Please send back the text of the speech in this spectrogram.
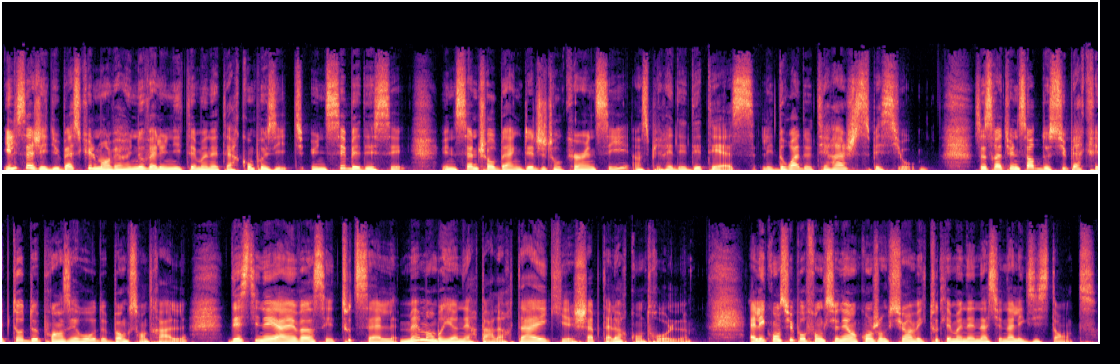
Il s'agit du basculement vers une nouvelle unité monétaire composite, une CBDC, une Central Bank Digital Currency, inspirée des DTS, les droits de tirage spéciaux. Ce serait une sorte de super crypto 2.0 de banque centrale, destinée à évincer toutes celles, même embryonnaires par leur taille, qui échappent à leur contrôle. Elle est conçue pour fonctionner en conjonction avec toutes les monnaies nationales existantes.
